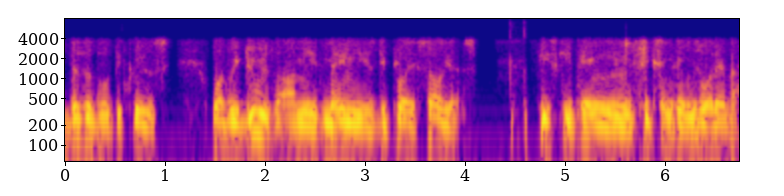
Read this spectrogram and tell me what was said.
visible because what we do with the Army mainly is deploy soldiers, peacekeeping, fixing things, whatever.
